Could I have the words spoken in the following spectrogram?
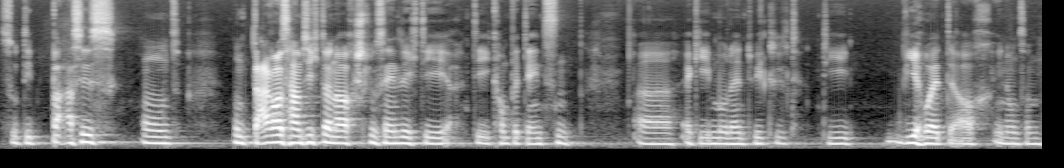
so die Basis und und daraus haben sich dann auch schlussendlich die, die Kompetenzen äh, ergeben oder entwickelt, die wir heute auch in unseren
